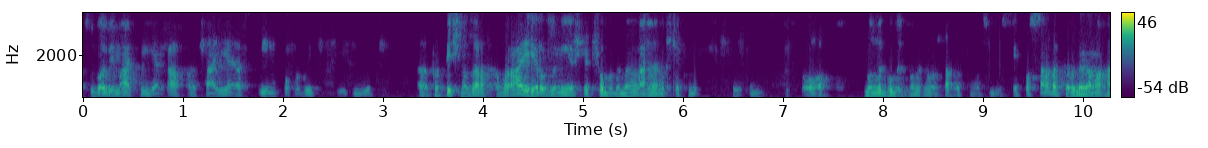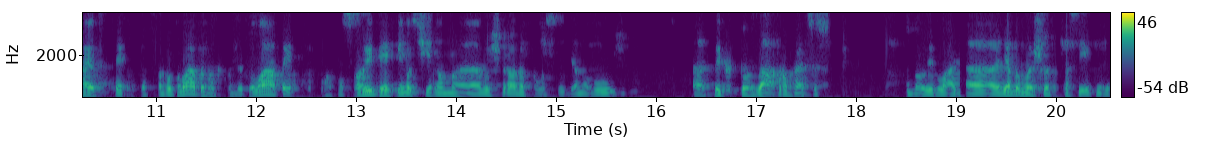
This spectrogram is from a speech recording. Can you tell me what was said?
судовій мафії, яка втрачає по позиції і е, фактично зараз помирає, і розуміє, що якщо буде нормальна вища то ну не будуть вони залишатися на суддівських посадах, вони намагаються цей процес саботувати, дискредитувати, посварити якимось чином е, Вищу раду правосуддя нову е, тих, хто за прогрес у судовій владі. Е, Я думаю, що часи їх не.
